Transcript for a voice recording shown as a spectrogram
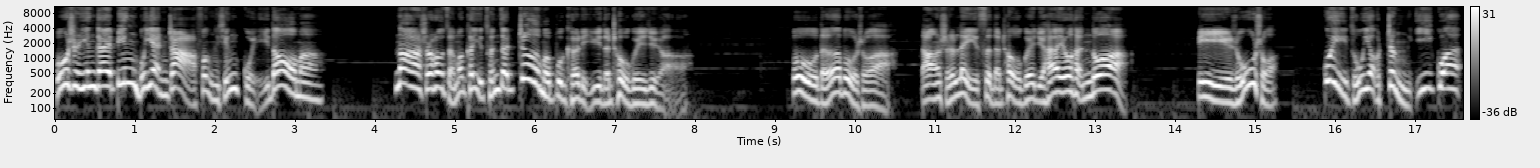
不是应该兵不厌诈、奉行诡道吗？那时候怎么可以存在这么不可理喻的臭规矩啊？不得不说，当时类似的臭规矩还有很多，比如说，贵族要正衣冠。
